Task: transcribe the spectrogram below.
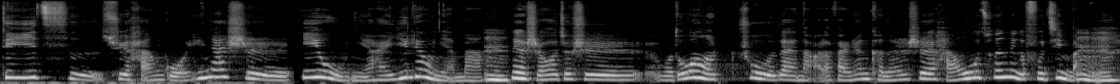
第一次去韩国应该是一五年还是一六年吧，嗯那个时候就是我都忘了住在哪儿了，反正可能是韩屋村那个附近吧。嗯嗯，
